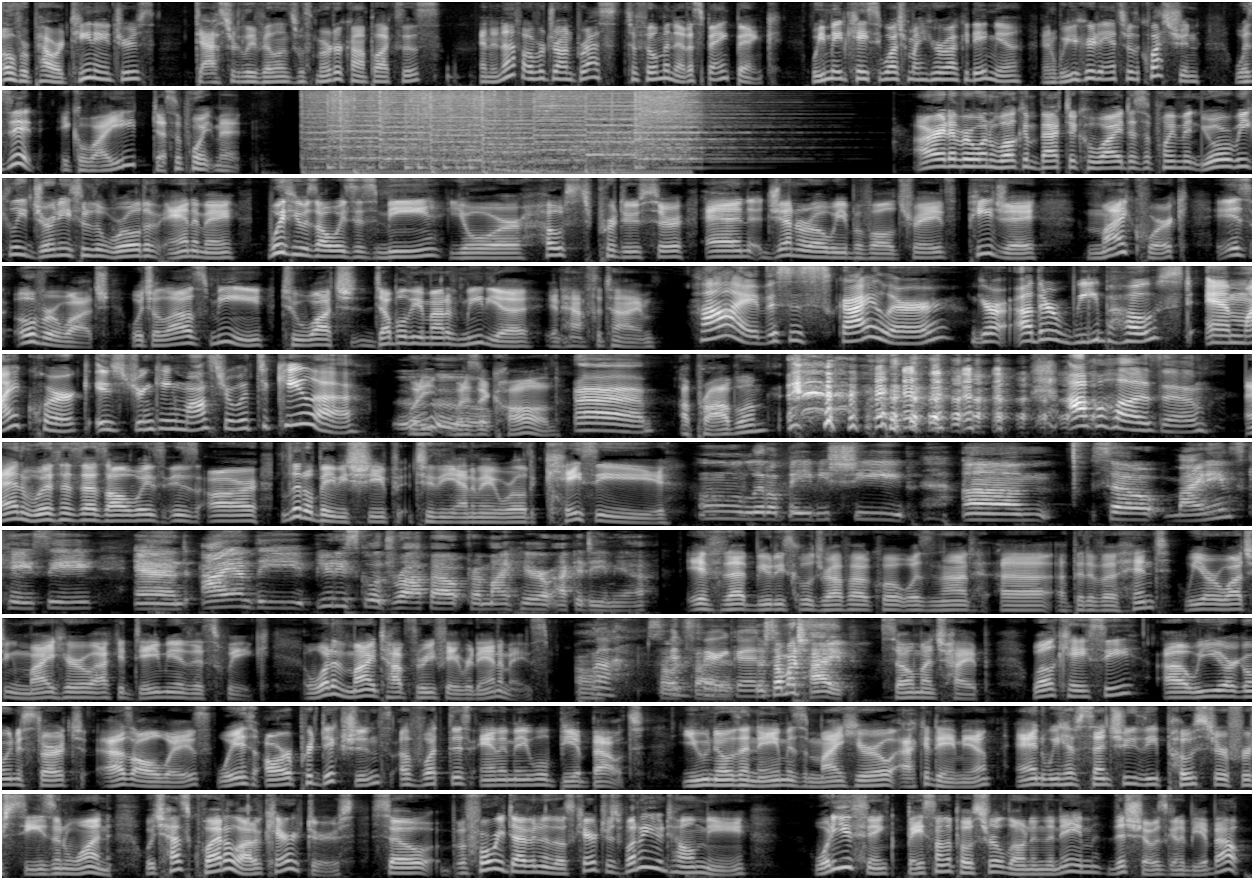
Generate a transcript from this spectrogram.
overpowered teenagers, dastardly villains with murder complexes, and enough overdrawn breasts to fill Mineta Spank Bank. We made Casey watch My Hero Academia, and we're here to answer the question Was it a kawaii disappointment? All right, everyone, welcome back to Kawaii Disappointment, your weekly journey through the world of anime. With you, as always, is me, your host, producer, and general weeb of all trades, PJ. My quirk is Overwatch, which allows me to watch double the amount of media in half the time. Hi, this is Skylar, your other weeb host, and my quirk is drinking Monster with tequila. What, you- what is it called? Uh, A problem? alcoholism. And with us, as always, is our little baby sheep to the anime world, Casey. Oh, little baby sheep. Um, so my name's Casey, and I am the beauty school dropout from My Hero Academia. If that beauty school dropout quote was not uh, a bit of a hint, we are watching My Hero Academia this week. One of my top three favorite animes. Oh, Ah, so it's excited. very good. There's so much hype. So much hype. Well, Casey, uh, we are going to start, as always, with our predictions of what this anime will be about. You know the name is My Hero Academia, and we have sent you the poster for season one, which has quite a lot of characters. So, before we dive into those characters, why don't you tell me what do you think, based on the poster alone and the name, this show is going to be about?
